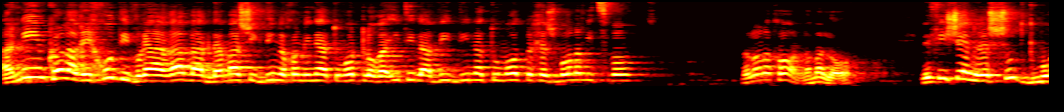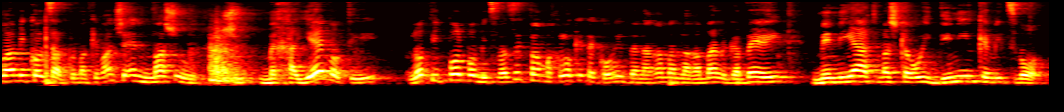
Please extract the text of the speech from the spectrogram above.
אני עם כל אריכות דברי הרב וההקדמה שהקדים לכל מיני הטומאות לא ראיתי להביא דין הטומאות בחשבון המצוות. זה לא נכון, למה לא? לפי שאין רשות גמורה מכל צד, כלומר כיוון שאין משהו שמחייב אותי, לא תיפול פה מצווה, זה כבר מחלוקת עקרונית בין הרמב"ם לרמב"ן לגבי מניעת מה שקרוי דינים כמצוות.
